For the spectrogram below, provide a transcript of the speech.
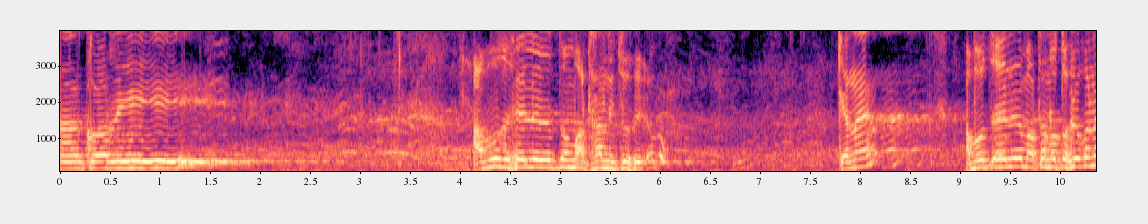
না করে। আবু জহেলের তো মাথা নিচু হয়ে গেল কেন? আবু জহেলের মাথা নত হলো কেন?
